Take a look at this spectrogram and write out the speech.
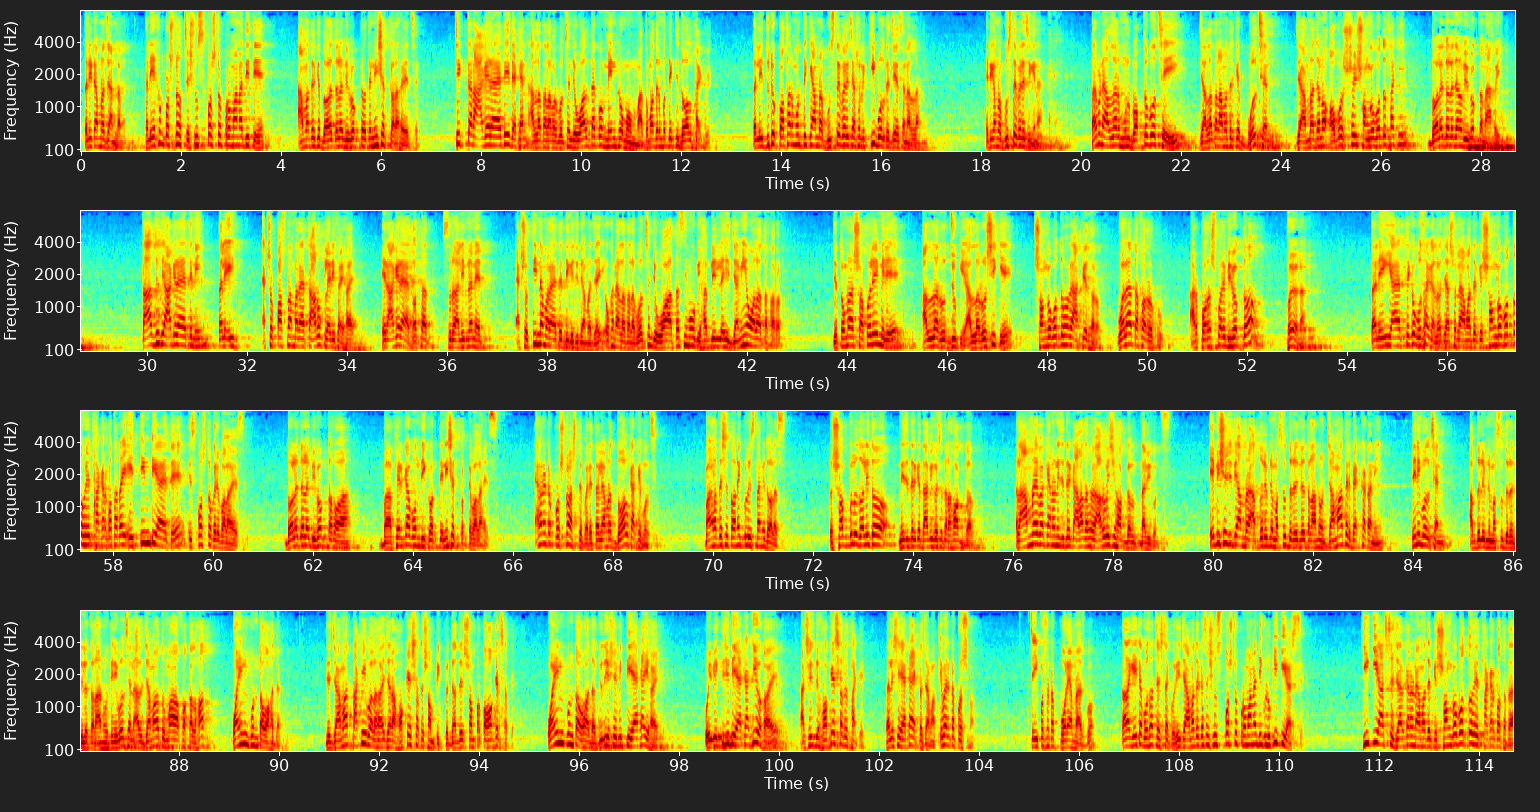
তাহলে এটা আমরা জানলাম। তাহলে এখন প্রশ্ন হচ্ছে, সুস্পষ্ট প্রমাণাদিতে আমাদেরকে দলে দলে বিভক্ত হতে নিষেধ করা হয়েছে। ঠিক তার আগের আয়াতেই দেখেন, আল্লাহ তালা আবার বলছেন যে, ওয়াল তাকো মিনকো মোম্মা তোমাদের মধ্যে একটি দল থাকবে। তাহলে এই দুটো কথার মধ্যে কি আমরা বুঝতে পেরেছি আসলে কি বলতে চেয়েছেন আল্লাহ? এটাকে আমরা বুঝতে পেরেছি কিনা? তার মানে আল্লাহর মূল বক্তব্য হচ্ছে এই যে, আল্লাহ তালা আমাদেরকে বলছেন যে আমরা যেন অবশ্যই সঙ্গবদ্ধ থাকি, দলে দলে যেন বিভক্ত না হই। তা যদি আগের আয়াতে নেই, তাহলে এই একশো পাঁচ নাম্বার আয়াতটা আরও ক্ল্যারিফাই হয়। এর আগের আয়াত, অর্থাৎ সুরা আল ইমরানের একশো তিন নম্বর আয়াতের দিকে যদি আমরা যাই, ওখানে আল্লাহ তালা বলছেন যে, ওয়া তাসিমু বিহাবলিল্লাহি জামিও ওয়ালা তাফারক যে তোমরা সকলেই মিলে আল্লাহ রজ্জুকে আল্লাহ রশিকে সঙ্গবদ্ধভাবে আঁকড়ে ধরো। ওয়ালা তাফারকু আর পরস্পরে বিভক্ত হয়েও না। তাহলে এই আয়াত থেকে বোঝা গেল যে আসলে আমাদেরকে সঙ্গবদ্ধ হয়ে থাকার কথাটাই এই তিনটি আয়াতে স্পষ্ট করে বলা হয়েছে। দলে দলে বিভক্ত হওয়া বা ফেরকাবন্দি করতে, নিষেধ করতে বলা হয়েছে। এখন একটা প্রশ্ন আসতে পারে, তাহলে আমরা দল কাকে বলছি? বাংলাদেশে তো অনেকগুলো ইসলামী দল আছে। তো সবগুলো দলই তো নিজেদেরকে দাবি করছে তারা হক দল। তাহলে আমরা এবার কেন নিজেদেরকে আলাদাভাবে আরও বেশি হক দল দাবি করছি? এ বিষয়ে যদি আমরা আব্দুল ইবনে মাসুদ রদিল্লাহ জামাতের ব্যাখ্যাটা নিই তিনি বলছেন, আব্দুল ইবনে মাসুদ রদিল্লাহ আনহু, তিনি বলছেন, আল জামাত মা ফকাল হক ওয়াইন কুন্তা ওয়াহাদা যে জামাত তাকেই বলা হয় যারা হকের সাথে সম্পৃক্ত, যাদের সম্পর্ক হকের সাথে। ওয়াইন কুন্তা ওয়াহাদা যদি সেই ব্যক্তি একাই হয়, ওই ব্যক্তি যদি একাকিও হয়, আর সে যদি হকের সাথে থাকে, তাহলে সে একা একটা জামাত। এবার একটা প্রশ্ন। আচ্ছা এই প্রশ্নটা পরে আমরা আসব। তার আগে এটা বোঝার চেষ্টা করি যে আমাদের কাছে সুস্পষ্ট প্রমাণাদিগুলো কি কি আসছে। কি কি আসছে যার কারণে আমাদেরকে সঙ্গবদ্ধ হয়ে থাকার কথাটা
